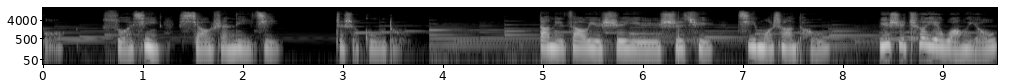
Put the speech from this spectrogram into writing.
驳。索性销声匿迹，这是孤独。当你遭遇失意与失去，寂寞上头，于是彻夜网游，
